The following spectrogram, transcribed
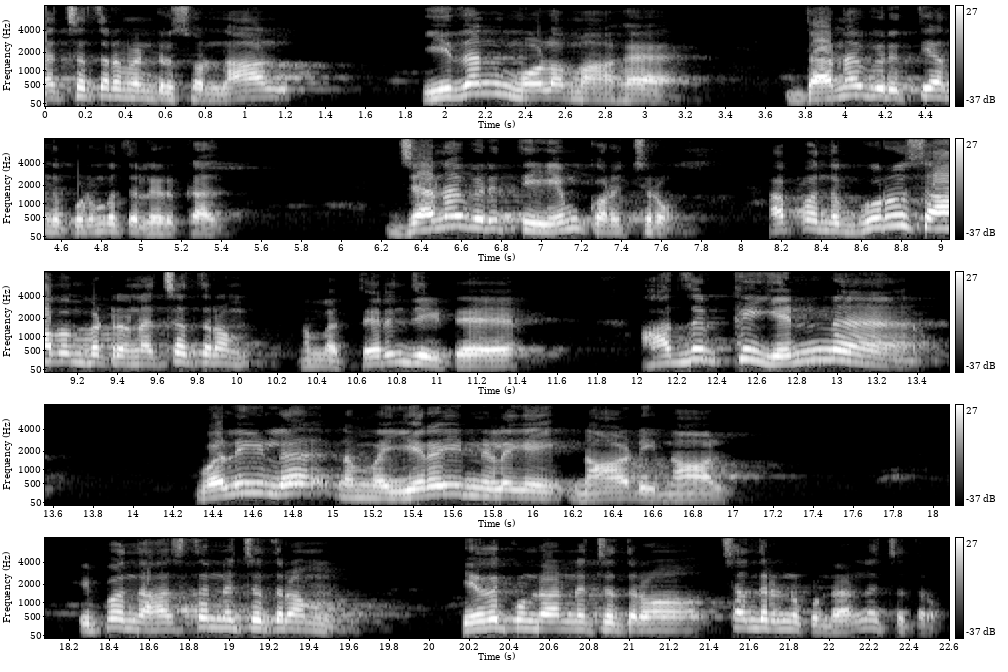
நட்சத்திரம் என்று சொன்னால் இதன் மூலமாக தனவிருத்தி அந்த குடும்பத்தில் இருக்காது. ஜனவிருத்தியையும் குறைச்சிரும். அப்போ அந்த குரு சாபம் பெற்ற நட்சத்திரம் நம்ம தெரிஞ்சுக்கிட்டு அதற்கு என்ன வழியில நம்ம இறைநிலையை நாடினால். இப்போ இந்த ஹஸ்த நட்சத்திரம் எதுக்கு உண்டான நட்சத்திரம்? சந்திரனுக்கு உண்டான நட்சத்திரம்.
